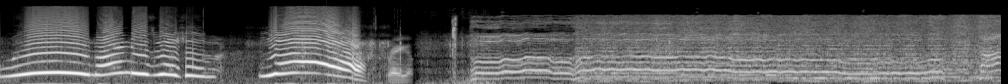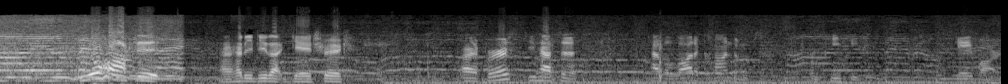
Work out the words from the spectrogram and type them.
Woo! 90s vision. Yeah. There you go. You hawked it! Alright, how do you do that gay trick? Alright, first you have to have a lot of condoms from Pinky. Gay bars.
